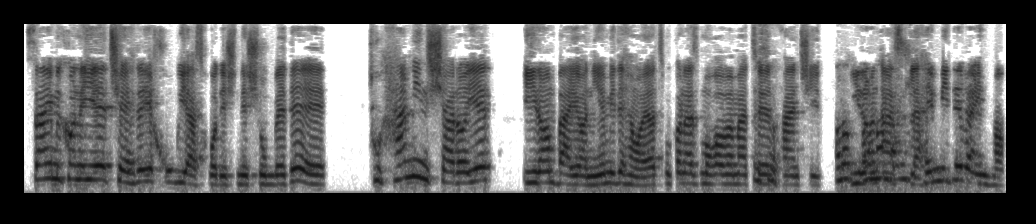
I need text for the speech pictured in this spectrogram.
سعی می‌کنه یه چهره خوبی از خودش نشون بده. تو همین شرایط ایران بیانیه میده حمایت می‌کنه از مقاومت پنچید ایران اسلحه میده و اینها.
